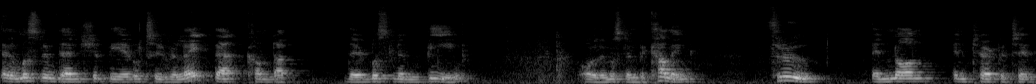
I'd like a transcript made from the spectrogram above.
And a Muslim then should be able to relate that conduct, their Muslim being, or the Muslim becoming, through a non interpretive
